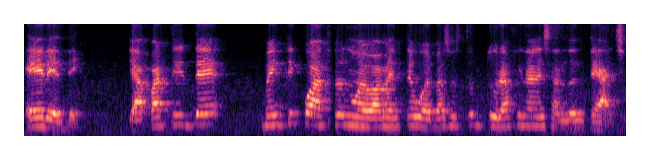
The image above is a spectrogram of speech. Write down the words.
en RD. A partir de 24 nuevamente vuelve a su estructura finalizando en TH.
